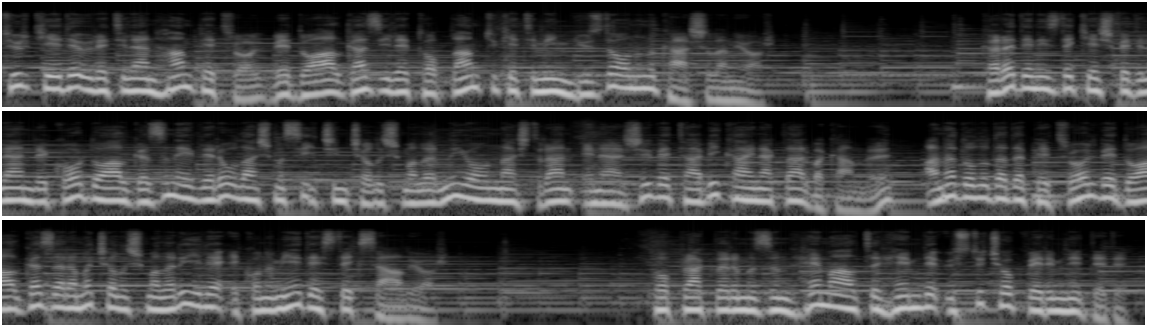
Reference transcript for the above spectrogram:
Türkiye'de üretilen ham petrol ve doğal gaz ile toplam tüketimin %10'unu karşılanıyor. Karadeniz'de keşfedilen rekor doğal gazın evlere ulaşması için çalışmalarını yoğunlaştıran Enerji ve Tabi Kaynaklar Bakanlığı, Anadolu'da da petrol ve doğal gaz arama çalışmaları ile ekonomiye destek sağlıyor. Topraklarımızın hem altı hem de üstü çok verimli dedi.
